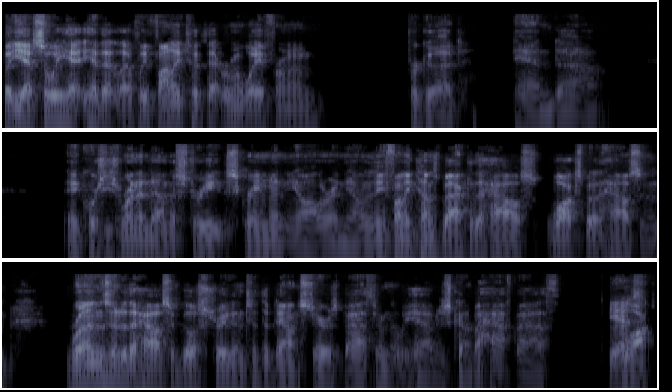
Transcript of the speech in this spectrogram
but yeah so we had, had that life. We finally took that room away from him for good. And uh and of course he's running down the street screaming yallering yelling and he finally comes back to the house walks by the house and runs into the house and goes straight into the downstairs bathroom that we have just kind of a half bath. Yes. Locks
